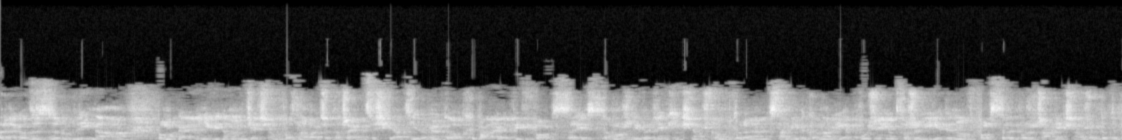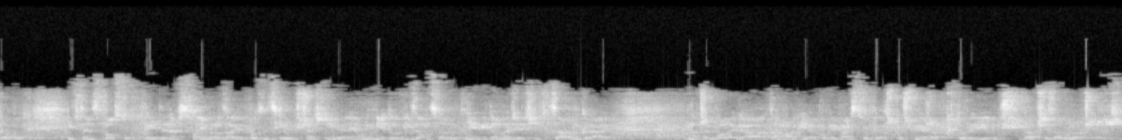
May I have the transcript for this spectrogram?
Pedagodzy z Lublina pomagają niewidomym dzieciom poznawać otaczający świat i robią to chyba najlepiej w Polsce. Jest to możliwe dzięki książkom, które sami wykonali, a później otworzyli jedyną w Polsce wypożyczalnię książek dotykowych. I w ten sposób jedyne w swoim rodzaju pozycje uszczęśliwiają niedowidzące lub niewidome dzieci w całym kraju. Na czym polega ta magia, powie Państwu Piotr Kośmierzak, który już dał się zauroczyć.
